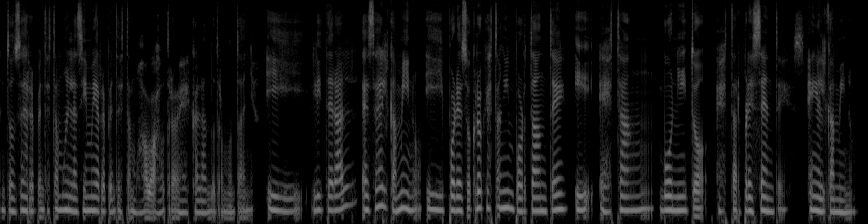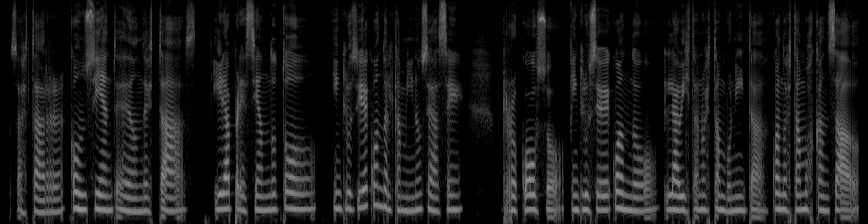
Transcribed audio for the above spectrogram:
Entonces de repente estamos en la cima y de repente estamos abajo otra vez escalando otra montaña. Y literal, ese es el camino. Y por eso creo que es tan importante y es tan bonito estar presentes en el camino. O sea, estar consciente de dónde estás, ir apreciando todo, inclusive cuando el camino se hace rocoso, inclusive cuando la vista no es tan bonita, cuando estamos cansados.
